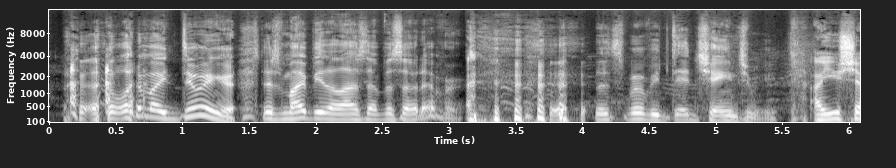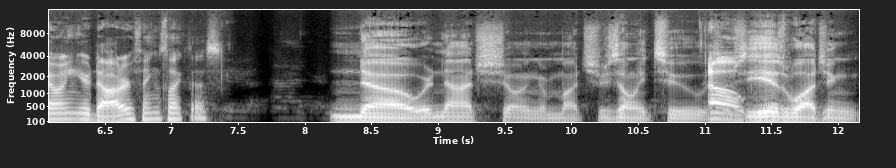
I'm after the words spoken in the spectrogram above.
what am I doing here? This might be the last episode ever. this movie did change me. Are you showing your daughter things like this? No, we're not showing her much. She's only two. So Oh, she is watching.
